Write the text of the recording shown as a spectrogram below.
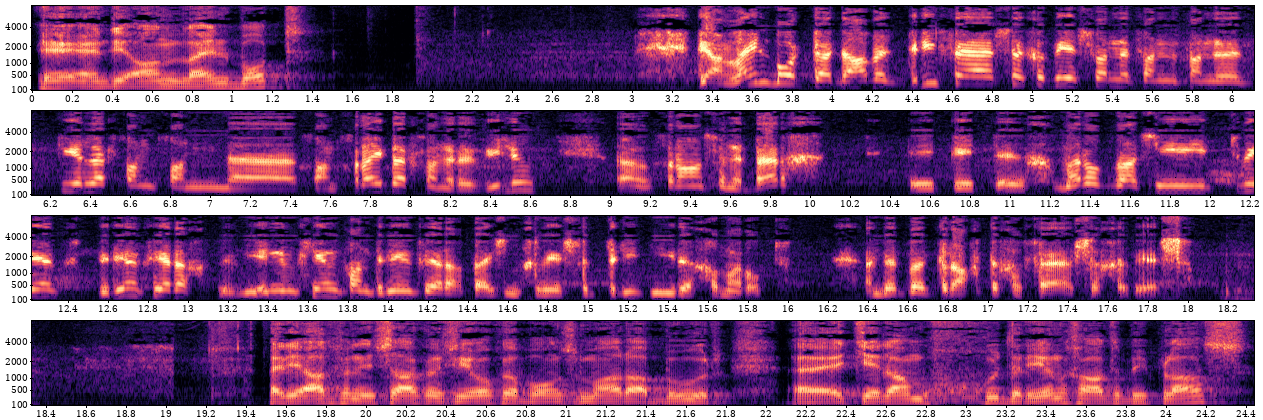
En, en die aanlyn bod? Die aanlyn bod daar was drie verse gewees van van van 'n teeler van van uh, van Vryburg van Revilo, uh, Frans van der Berg het het uh, gemiddeld was hier 43 die omgewing van 43000 gewees vir 3 diere gemiddeld. En dit was dragtige verse gewees. En die aard van die saak is jy ook op ons Mara boer. Uh, het jy dan goed reën gehad op die plaas?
